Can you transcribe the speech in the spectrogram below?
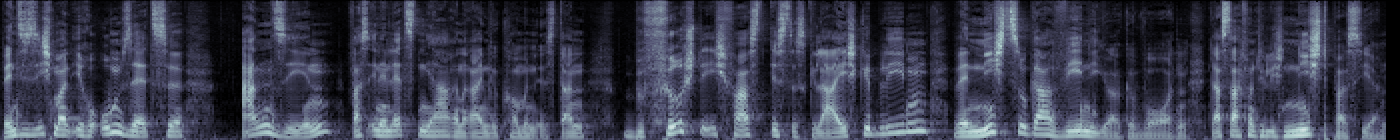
Wenn Sie sich mal Ihre Umsätze ansehen, was in den letzten Jahren reingekommen ist, dann befürchte ich fast, ist es gleich geblieben, wenn nicht sogar weniger geworden. Das darf natürlich nicht passieren.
